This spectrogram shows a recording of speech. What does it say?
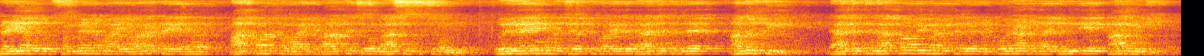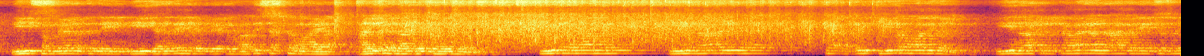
കഴിയാവുന്ന ഒരു സമ്മേളനമായി മാറട്ടെ എന്ന് ആത്മാർത്ഥമായി പ്രാർത്ഥിച്ചുകൊണ്ട് ആശംസിച്ചുകൊണ്ട് ഒരു കാര്യം കൂടെ ചേർത്ത് പറയുന്ന. രാജ്യത്തിന്റെ അതിർത്തി രാജ്യത്തിന്റെ ആത്മാഭിമാനത്തിന് വേണ്ടി പോരാടുന്ന ഇന്ത്യൻ ആർമിക്ക് ഈ സമ്മേളനത്തിന്റെയും ഈ ജനതയുടെയും പേരും അതിശക്തമായ ഐക്യദാർഢ്യം തീവ്രവാദികൾ ഈ നാടിന്റെ തീവ്രവാദികൾ ഈ നാട്ടിൽ കവരാൻ ആഗ്രഹിച്ചത്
